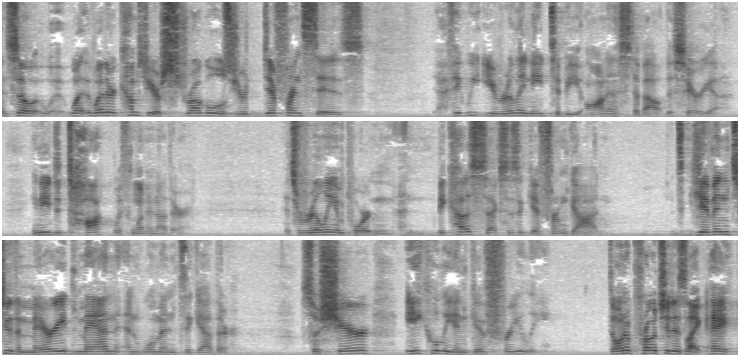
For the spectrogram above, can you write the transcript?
And so, whether it comes to your struggles, your differences, I think we, you really need to be honest about this area. You need to talk with one another. It's really important. And because sex is a gift from God, it's given to the married man and woman together. So share equally and give freely. Don't approach it as like, hey,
